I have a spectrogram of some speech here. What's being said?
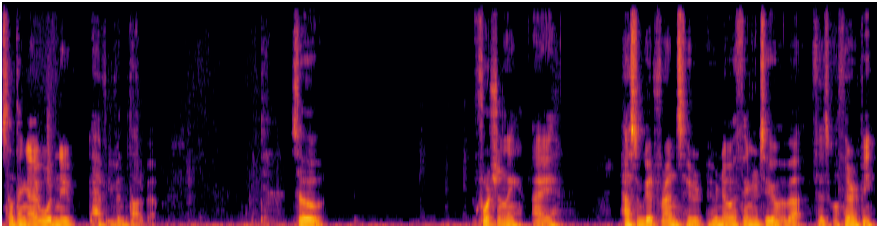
something I wouldn't have even thought about. So fortunately, I have some good friends who, who know a thing or two about physical therapy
